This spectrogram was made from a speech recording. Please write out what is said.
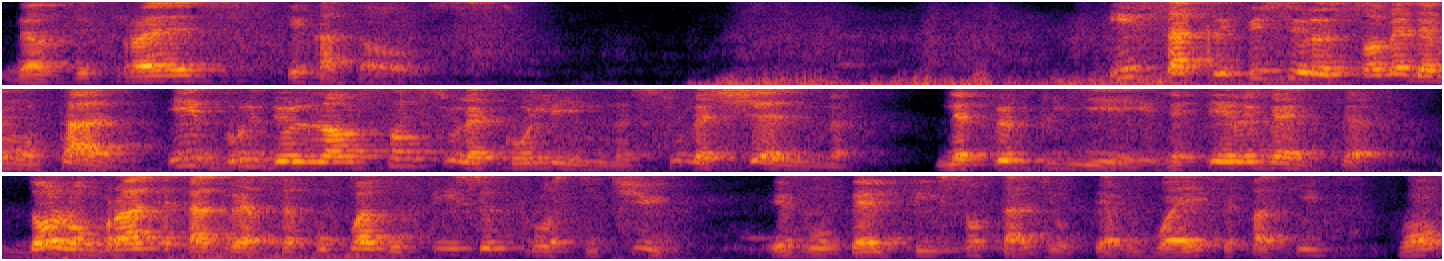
versets 13 et 14. Il sacrifie sur le sommet des montagnes, il brûle de l'encens sur les collines, sous les chênes, les peupliers, les térébintes, dont l'ombrage est agréable. C'est pourquoi vos filles se prostituent et vos belles filles sont adultères. Vous voyez, c'est parce qu'ils vont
